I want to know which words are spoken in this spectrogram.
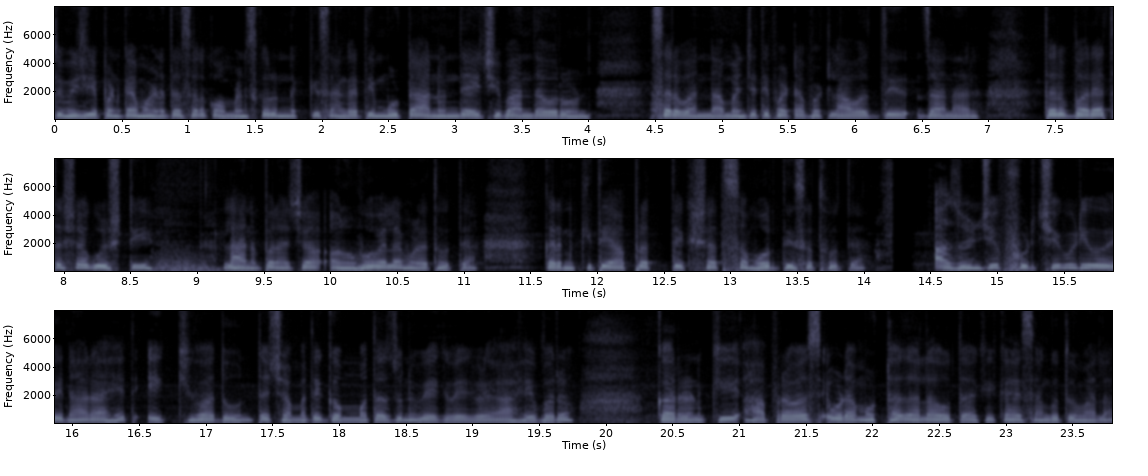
तुम्ही जे पण काय म्हणत असाल कॉमेंट्स करून नक्की सांगा. ती मूठं आणून द्यायची बांधावरून सर्वांना म्हणजे ते फटाफट लावत दे जाणार. तर बऱ्याच अशा गोष्टी लहानपणाच्या अनुभवायला मिळत होत्या कारण की त्या प्रत्यक्षात समोर दिसत होत्या. अजून जे पुढचे व्हिडिओ येणार आहेत एक किंवा दोन त्याच्यामध्ये गंमत अजून वेगवेगळे आहे बरं. कारण की हा प्रवास एवढा मोठा झाला होता की काय सांगू तुम्हाला?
